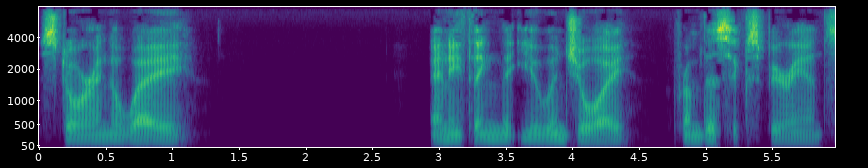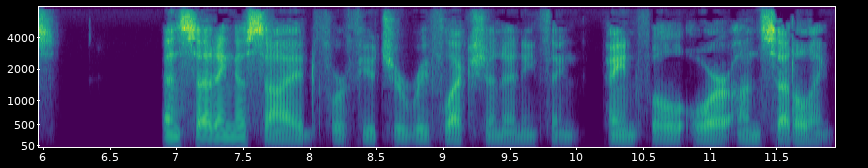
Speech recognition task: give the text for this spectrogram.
Storing away anything that you enjoy from this experience and setting aside for future reflection anything painful or unsettling.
